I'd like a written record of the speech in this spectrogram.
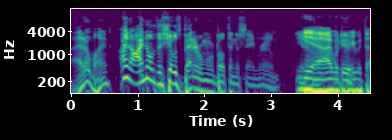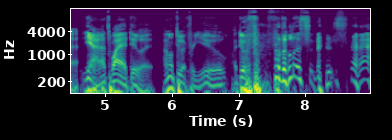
I don't mind. I know. I know the show's better when we're both in the same room. You know? yeah, I would do- agree with that. Yeah, that's why I do it. I don't do it for you. I do it for, for the listeners. uh,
